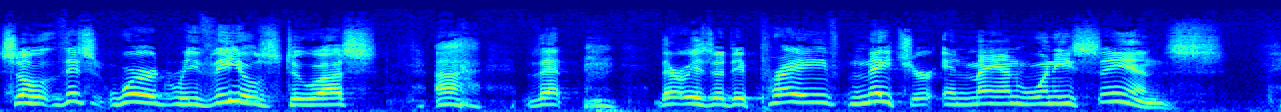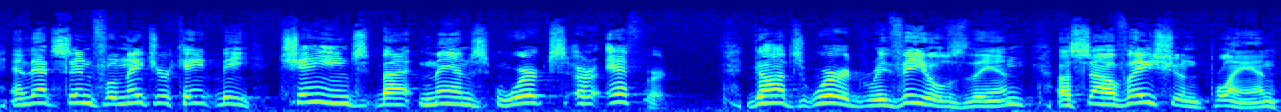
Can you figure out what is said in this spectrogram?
So this word reveals to us uh, that there is a depraved nature in man when he sins. And that sinful nature can't be changed by man's works or effort. God's Word reveals then a salvation plan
